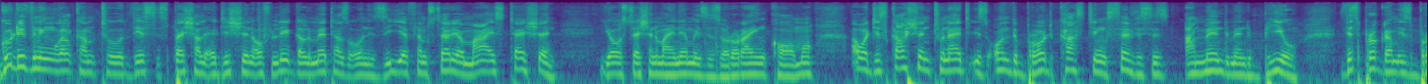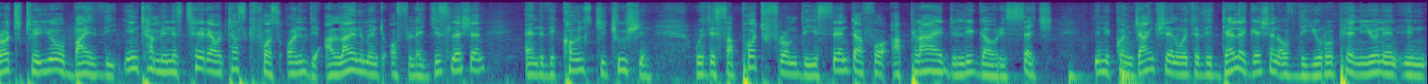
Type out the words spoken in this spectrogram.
Good evening. Welcome to this special edition of Legal Matters on ZFM Stereo, my station. Your station. My name is Zorora Inkomo. Our discussion tonight is on the Broadcasting Services Amendment Bill. This program is brought to you by the Interministerial Task Force on the Alignment of Legislation and the Constitution with the support from the Center for Applied Legal Research in conjunction with the delegation of the European Union in,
